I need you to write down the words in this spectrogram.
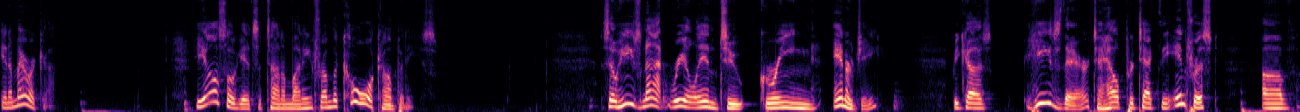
in America. He also gets a ton of money from the coal companies. So he's not real into green energy because he's there to help protect the interest of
